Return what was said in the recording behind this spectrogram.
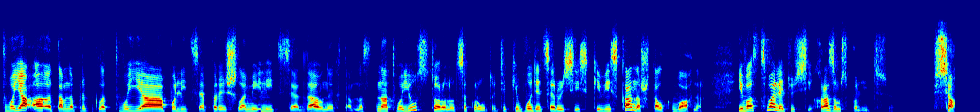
Твоя, там, наприклад, твоя поліція перейшла міліція, да, у них там на, на твою сторону, це круто. Тільки вводяться російські війська на шталк Вагнер, і вас валять усіх разом з поліцією. Все.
